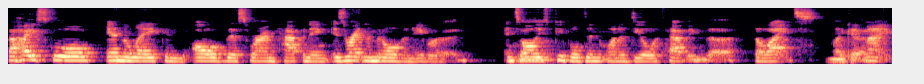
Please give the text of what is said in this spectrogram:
the high school and the lake and all of this where I'm happening is right in the middle of a neighborhood. And so all these Mm. people didn't want to deal with having the, the lights like Okay. at night.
